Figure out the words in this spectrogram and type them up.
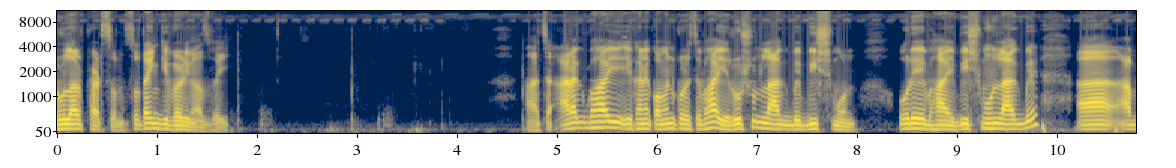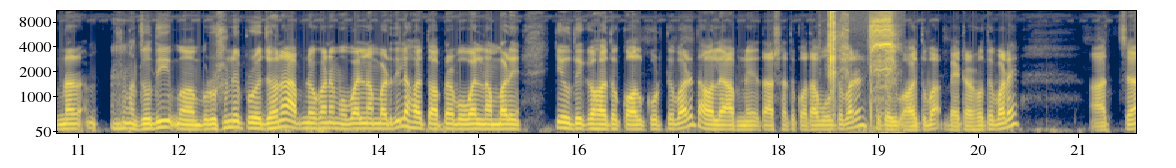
rural ফ্যাটসন so thank you very much ভাই। আচ্ছা আরেক ভাই এখানে কমেন্ট করেছে, ভাই, রসুন লাগবে বিশ মন। ওরে ভাই, বিশ মন লাগবে। আপনার যদি রসুনের প্রয়োজন হয়, আপনি ওখানে মোবাইল নাম্বার দিলে হয়তো আপনার মোবাইল নাম্বারে কেউ থেকে হয়তো কল করতে পারে, তাহলে আপনি তার সাথে কথা বলতে পারেন, সেটাই হয়তো বা বেটার হতে পারে। আচ্ছা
